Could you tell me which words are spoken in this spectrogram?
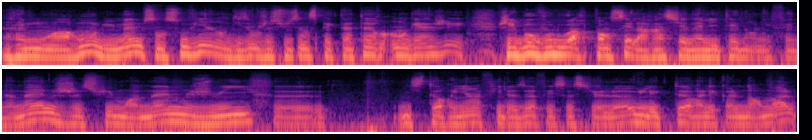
Raymond Aron lui-même s'en souvient en disant Je suis un spectateur engagé. J'ai beau vouloir penser la rationalité dans les phénomènes, je suis moi-même juif, euh, historien, philosophe et sociologue, lecteur à l'école normale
